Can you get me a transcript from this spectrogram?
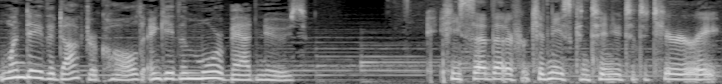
One day the doctor called and gave them more bad news. He said that if her kidneys continued to deteriorate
